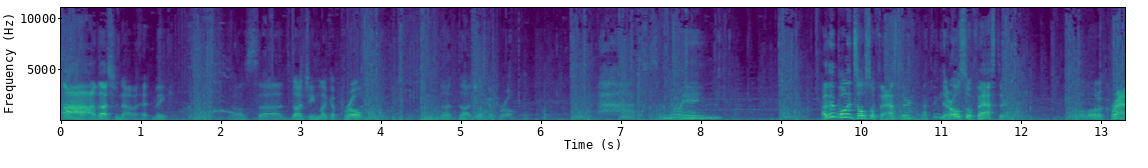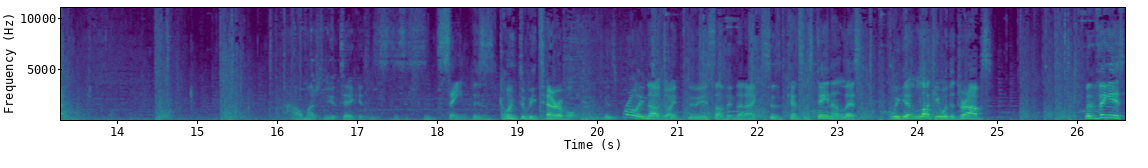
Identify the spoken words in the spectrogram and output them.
ah, that should not have hit me. I was uh, dodging like a pro. Not dodge like a pro. this is annoying. Are the bullets also faster? I think they're also faster. What a load of crap. How much do you take? This is, this is insane. This is going to be terrible. It's probably not going to be something that I can sustain unless we get lucky with the drops. But the thing is,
